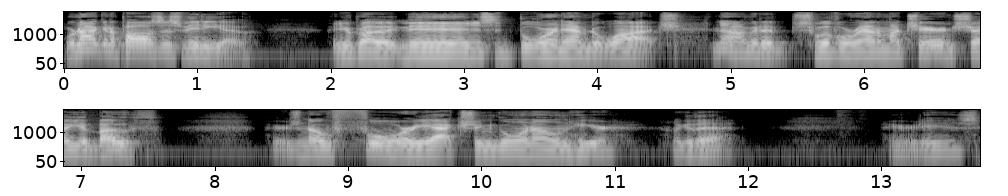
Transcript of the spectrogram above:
we're not going to pause this video. And You're probably like, man, this is boring having to watch. No, I'm going to swivel around in my chair and show you both. There's no full reaction going on here. Look at that. There it is.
